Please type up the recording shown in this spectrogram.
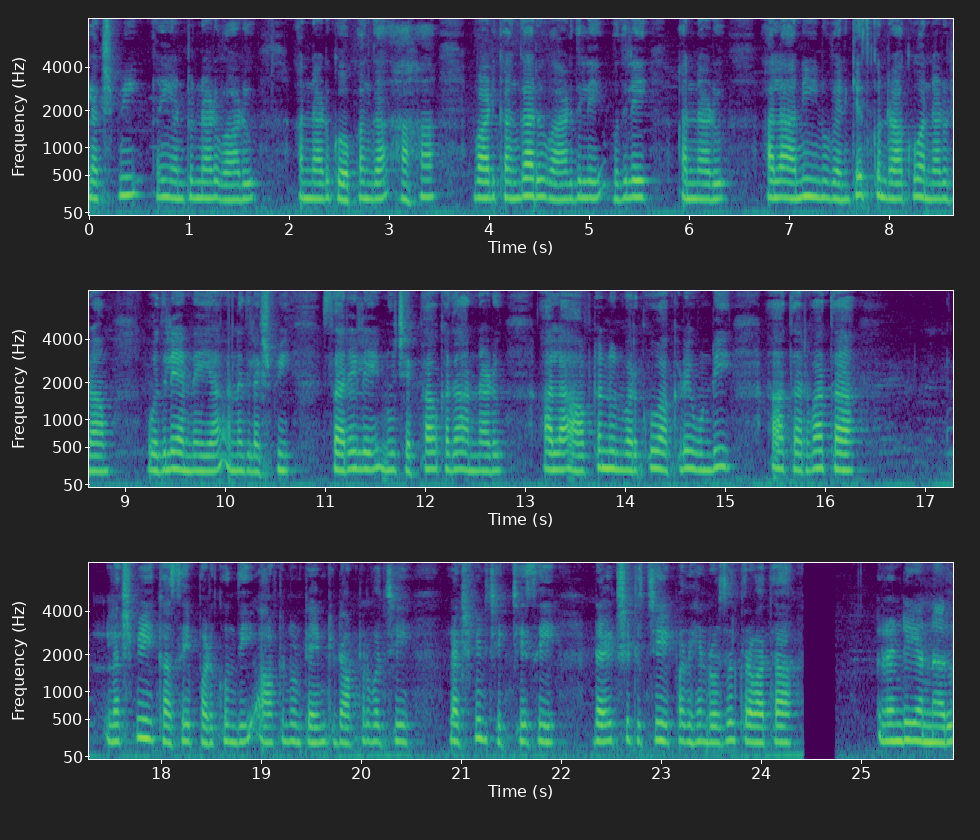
లక్ష్మి అని అంటున్నాడు వాడు అన్నాడు కోపంగా. హహా వాడి కంగారు వాడిదిలే వదిలే అన్నాడు. అలా అని నువ్వు వెనకేసుకొని రాకు అన్నాడు రామ్. వదిలే అన్నయ్య అన్నది లక్ష్మి. సరేలే నువ్వు చెప్పావు కదా అన్నాడు. అలా ఆఫ్టర్నూన్ వరకు అక్కడే ఉండి ఆ తర్వాత లక్ష్మి కాసేపు పడుకుంది. ఆఫ్టర్నూన్ టైంకి డాక్టర్ వచ్చి లక్ష్మిని చెక్ చేసి డైట్ షీట్ ఇచ్చి పదిహేను రోజుల తర్వాత రండి అన్నారు.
